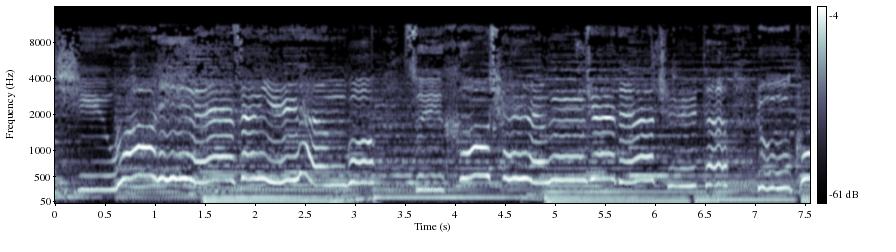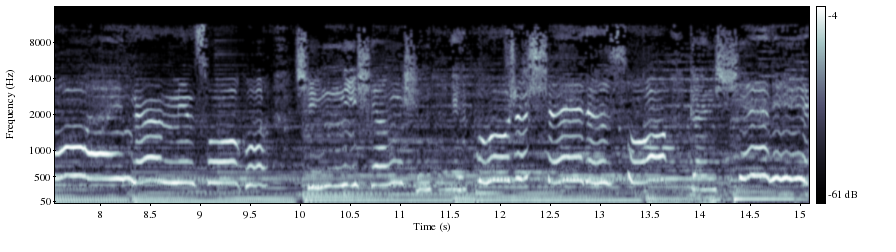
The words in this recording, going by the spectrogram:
希望你也曾遗憾过，最后却仍觉得值得。如果爱难免错过，请你相信，也不是谁的错。感谢你。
